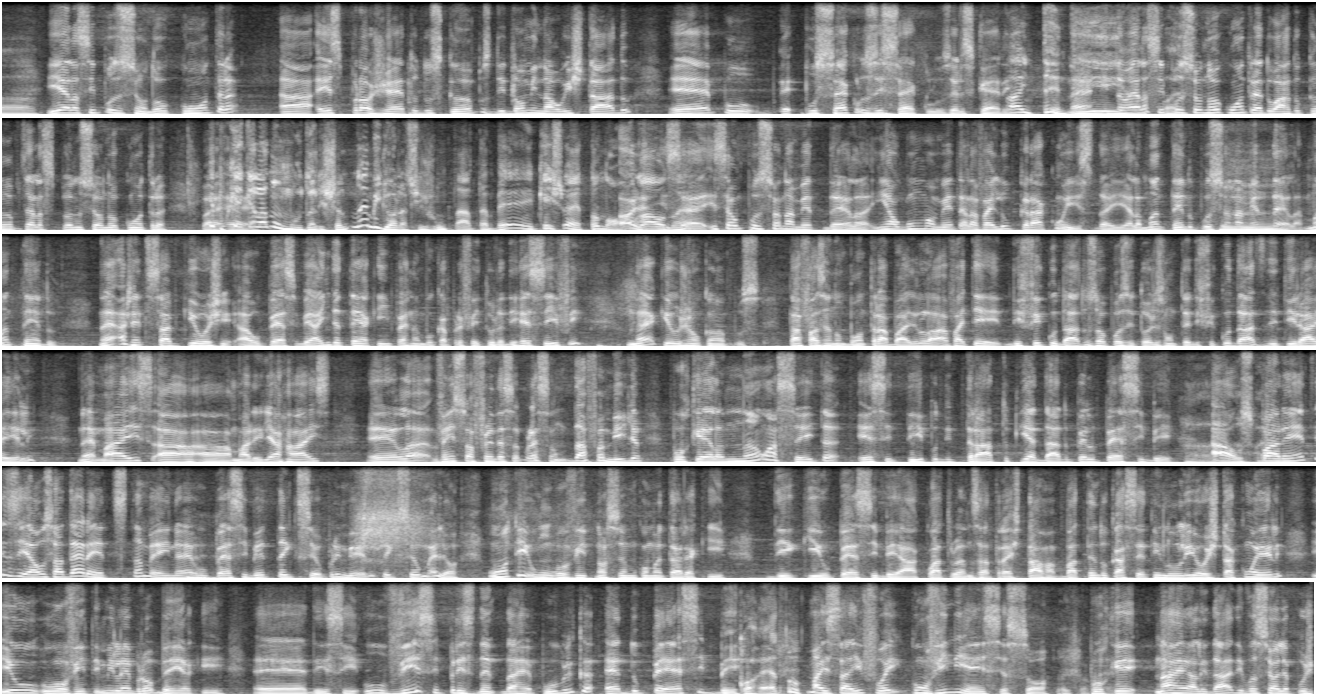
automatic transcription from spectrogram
E ela se posicionou contra a, esse projeto dos Campos de dominar o Estado é, por, é, por séculos e séculos, eles querem. Ah, entendi. né? Então ela se rapaz. posicionou contra Eduardo Campos, ela se posicionou contra. E por que, é, que ela não muda, Alexandre? Não é melhor ela se juntar também? Porque isso é tão normal, Olha, isso não é? é? isso é um posicionamento dela. Em algum momento ela vai lucrar com isso daí. Ela mantendo o posicionamento Hum. dela, mantendo. Né? A gente sabe que hoje a, o PSB ainda tem aqui em Pernambuco a prefeitura de Recife, né? Que o João Campos está fazendo um bom trabalho lá. Vai ter dificuldades, os opositores vão ter dificuldades de tirar ele, né? Mas a, a Marília Reis ela vem sofrendo essa pressão da família porque ela não aceita esse tipo de trato que é dado pelo PSB aos parentes e aos aderentes também, né? O PSB tem que ser o primeiro, tem que ser o melhor. Ontem um ouvinte nós fizemos um comentário aqui de que o PSB há quatro anos atrás estava batendo o cacete em Lula e hoje está com ele. E o, o ouvinte me lembrou bem aqui. é, disse: o vice-presidente da República é do PSB. Correto? Mas isso aí foi conveniência só. Porque, na realidade, você olha para o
